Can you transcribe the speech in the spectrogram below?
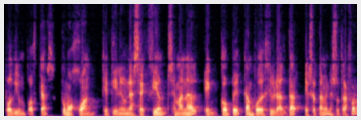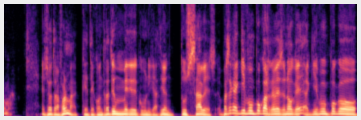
Podium Podcast, como Juan, que tiene una sección semanal en COPE Campo de Gibraltar. Eso también es otra forma. Es otra forma, que te contrate un medio de comunicación. Tú sabes. Lo que pasa es que aquí fue un poco al revés, ¿no? Que aquí fue un poco.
